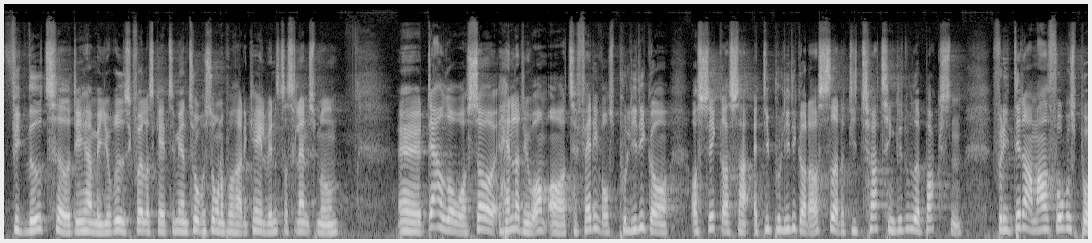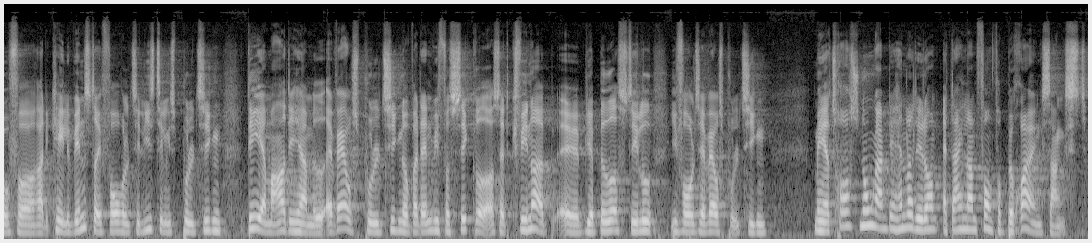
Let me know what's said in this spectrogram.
fik vedtaget det her med juridisk forældreskab til mere end to personer på Radikal Venstres landsmøde. Øh, derudover så handler det jo om at tage fat i vores politikere og sikre sig, at de politikere, der også sidder der, de tør tænke lidt ud af boksen. Fordi det, der er meget fokus på for radikale venstre i forhold til ligestillingspolitikken, det er meget det her med erhvervspolitikken og hvordan vi får sikret os, at kvinder øh, bliver bedre stillet i forhold til erhvervspolitikken. Men jeg tror også nogle gange, det handler lidt om, at der er en eller anden form for berøringsangst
